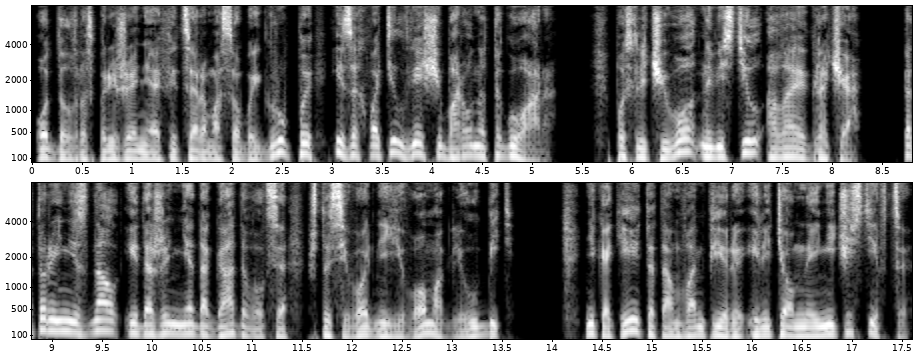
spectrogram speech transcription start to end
отдал распоряжение офицерам особой группы и захватил вещи барона Тагуара. После чего навестил Алая Грача, который не знал и даже не догадывался, что сегодня его могли убить. Не какие-то там вампиры или темные нечестивцы,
